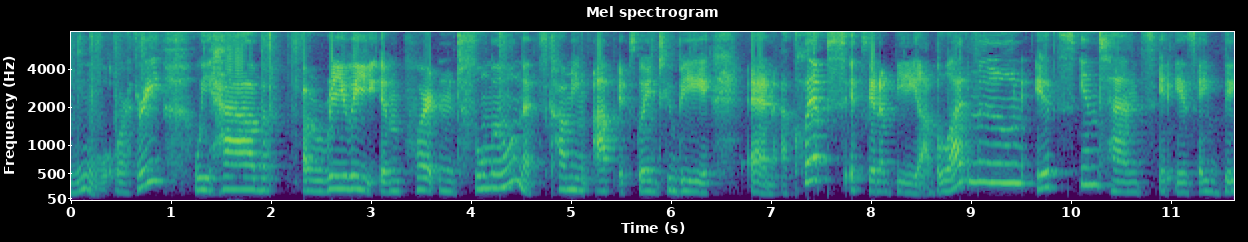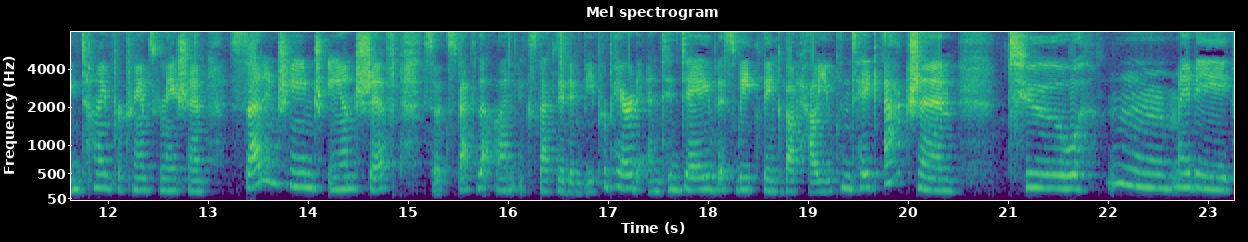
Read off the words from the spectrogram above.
ooh, or three. We have a really important full moon that's coming up. It's going to be an eclipse, it's going to be a blood moon. It's intense. It is a big time for transformation, sudden change, and shift. So expect the unexpected and be prepared. And today, this week, think about how you can take action to hmm, maybe,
